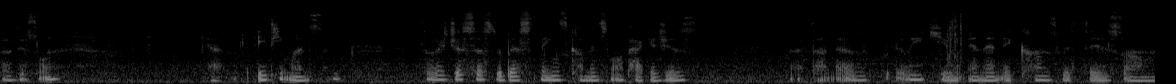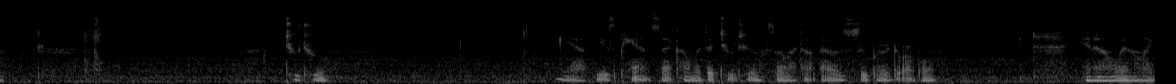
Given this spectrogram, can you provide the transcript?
So this one, yeah, 18 months. So it just says the best things come in small packages. So I thought that was really cute. And then it comes with this um, tutu yeah, these pants that come with a tutu. So I thought that was super adorable. You know, when like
